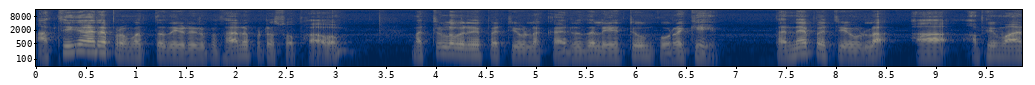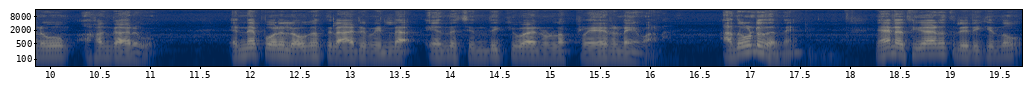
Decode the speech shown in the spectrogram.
അധികാര പ്രമത്തതയുടെ ഒരു പ്രധാനപ്പെട്ട സ്വഭാവം മറ്റുള്ളവരെ പറ്റിയുള്ള കരുതൽ ഏറ്റവും കുറയ്ക്കുകയും തന്നെ പറ്റിയുള്ള ആ അഭിമാനവും അഹങ്കാരവും എന്നെപ്പോലെ ലോകത്തിൽ ആരുമില്ല എന്ന് ചിന്തിക്കുവാനുള്ള പ്രേരണയുമാണ്. അതുകൊണ്ട് തന്നെ ഞാൻ അധികാരത്തിലിരിക്കുന്നു.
